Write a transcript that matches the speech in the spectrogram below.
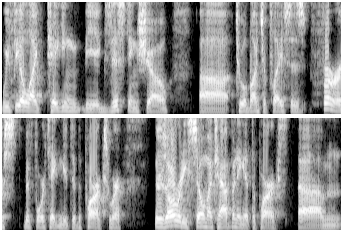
we feel like taking the existing show uh, to a bunch of places first before taking it to the parks, where there's already so much happening at the parks, um,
